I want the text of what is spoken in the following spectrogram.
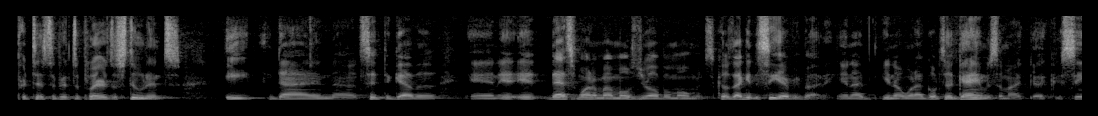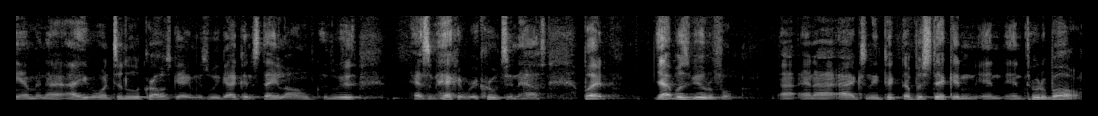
participants, the players, the students eat, dine, and uh, sit together. And it, it that's one of my most enjoyable moments because I get to see everybody. And I, you know, when I go to a game with somebody, I can see them. And I, I even went to the lacrosse game this week. I couldn't stay long because we had some heck of recruits in the house. But that was beautiful. Uh, and I actually picked up a stick and, and, and threw the ball.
